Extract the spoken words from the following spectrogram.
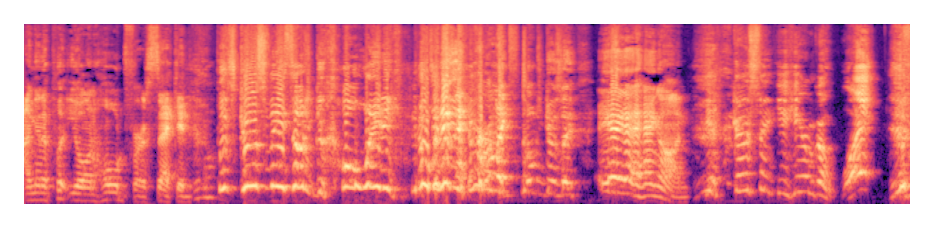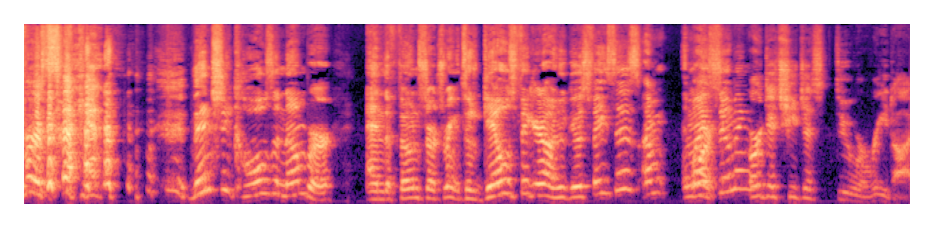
I'm gonna put you on hold for a second. Puts Ghostface on the call waiting. Nobody's ever like told Ghostface, yeah, yeah, hang on. Yeah, Ghostface, you hear him go, what? For a second. then she calls a number and the phone starts ringing. So Gale's figured out who Ghostface is. I'm, am I assuming? or did she just do a redial?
